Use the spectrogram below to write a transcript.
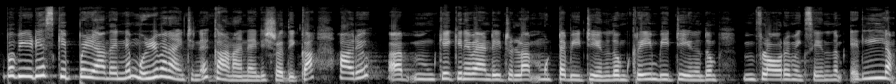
അപ്പോൾ വീഡിയോ സ്കിപ്പ് ചെയ്യാതെ തന്നെ മുഴുവനായിട്ട് തന്നെ കാണാനായിട്ട് ശ്രദ്ധിക്കുക. ആ ഒരു കേക്കിന് വേണ്ടിയിട്ടുള്ള മുട്ട ബീറ്റ് ചെയ്യുന്നതും ക്രീം ബീറ്റ് ചെയ്യുന്നതും ഫ്ലോർ മിക്സ് ചെയ്യുന്നതും എല്ലാം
